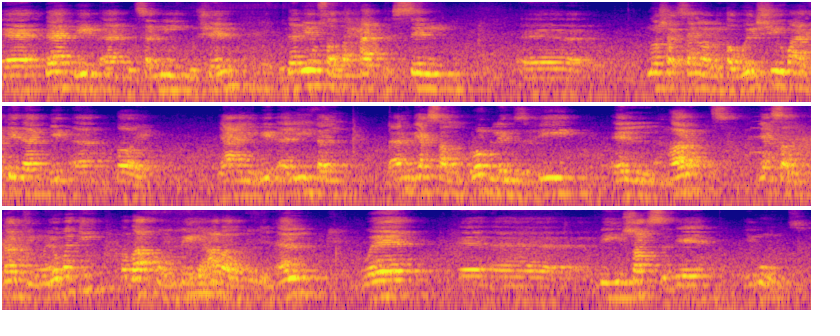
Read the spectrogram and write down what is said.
آه، ده بيبقى بنسميه Duchenne وده بيوصل لحد السن آه، 12 سنة ما بيطولش وبعد كده بيبقى ضايع. يعني بيبقى lethal لأنه بيحصل problems في ال heart يحصل cardiomyopathy تضخم في عضلة القلب و آه، آه، الشخص بيموت. آه،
